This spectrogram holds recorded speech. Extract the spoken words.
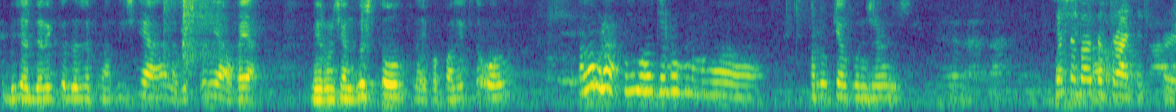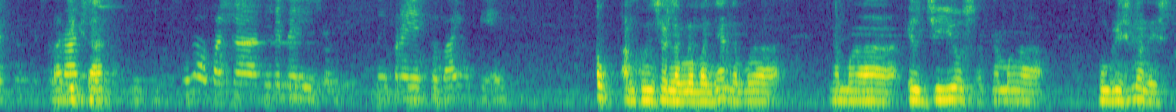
provincial director doon sa province niya, na gusto niya, o kaya meron siyang gusto na ipapalit doon. Alam mo na, yung mga ganun na mga parochial concerns. What about the project, sir? Project sa Diba, pagka deliberations, may proyekto ba yung PNP? Oh, ang concern lang naman yan ng mga ng mga LGUs at ng mga congressman is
